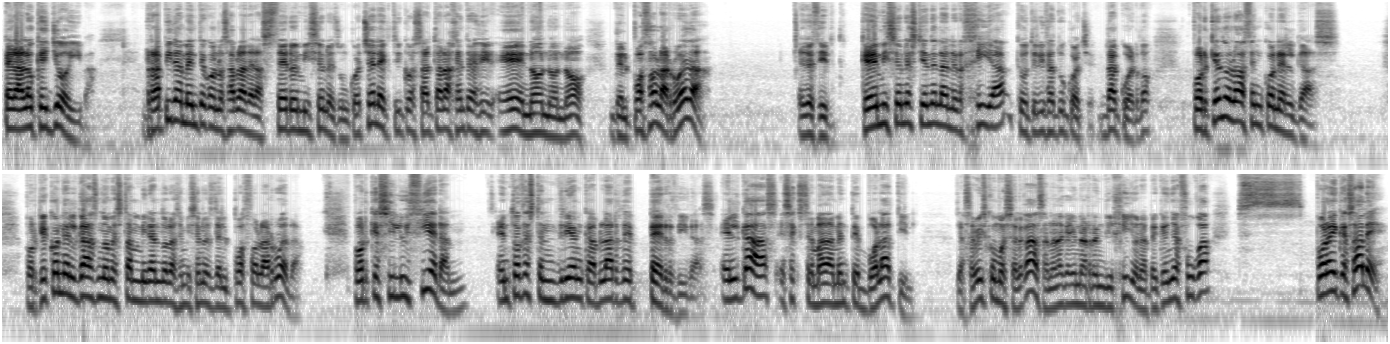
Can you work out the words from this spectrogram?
Pero a lo que yo iba. Rápidamente cuando se habla de las cero emisiones de un coche eléctrico, salta la gente a decir, eh, no, no, no, del pozo a la rueda. Es decir, ¿qué emisiones tiene la energía que utiliza tu coche? De acuerdo. ¿Por qué no lo hacen con el gas? ¿Por qué con el gas no me están mirando las emisiones del pozo a la rueda? Porque si lo hicieran, entonces tendrían que hablar de pérdidas. El gas es extremadamente volátil. Ya sabéis cómo es el gas, a nada que hay una rendijilla, una pequeña fuga, por ahí que sale,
